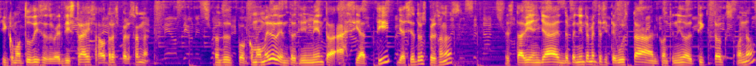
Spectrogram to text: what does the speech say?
Y como tú dices, güey, distraes a otras personas. Entonces, como medio de entretenimiento hacia ti y hacia otras personas, está bien ya, independientemente si te gusta el contenido de TikToks o no.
